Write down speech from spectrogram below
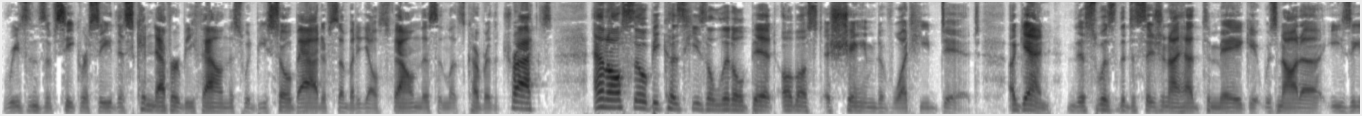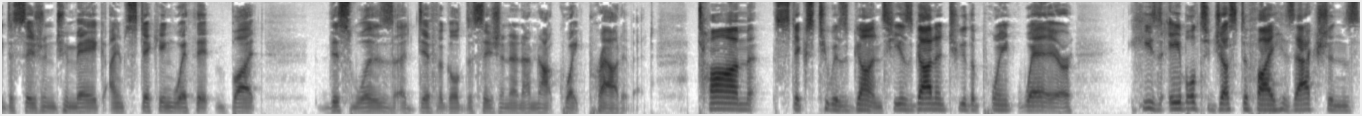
reasons of secrecy. This can never be found. This would be so bad if somebody else found this, and let's cover the tracks. And also because he's a little bit almost ashamed of what he did. Again, this was the decision I had to make. It was not a easy decision to make. I'm sticking with it, but this was a difficult decision, and I'm not quite proud of it. Tom sticks to his guns. He has gotten to the point where he's able to justify his actions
